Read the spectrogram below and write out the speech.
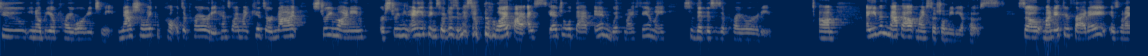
to you know be a priority to me national wake up call it's a priority hence why my kids are not streamlining or streaming anything so it doesn't mess up the wi-fi i scheduled that in with my family so that this is a priority um, i even map out my social media posts so Monday through Friday is when I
